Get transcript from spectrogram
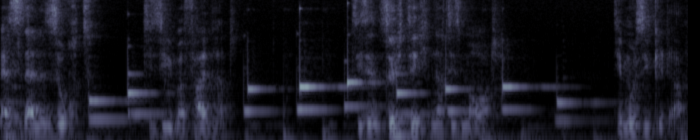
Es ist eine Sucht, die sie überfallen hat. Sie sind süchtig nach diesem Ort. Die Musik geht an.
